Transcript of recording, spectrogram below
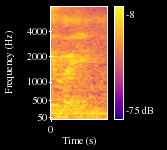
anyway.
